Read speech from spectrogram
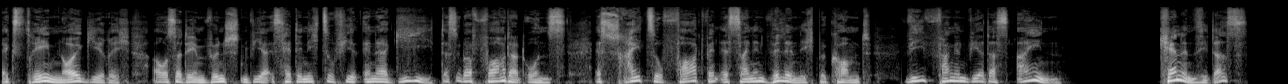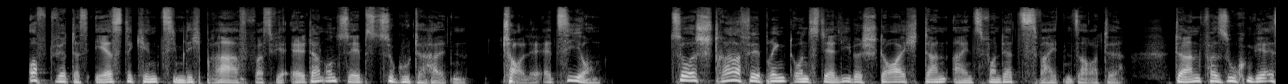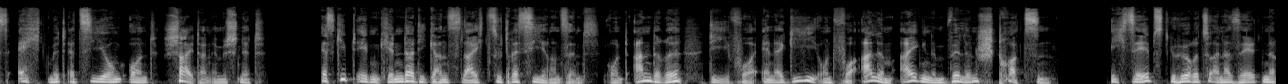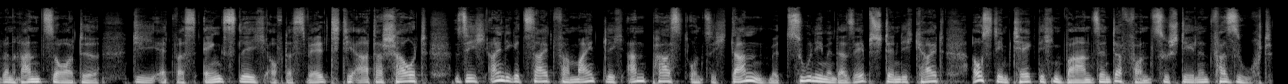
Extrem neugierig, außerdem wünschten wir, es hätte nicht so viel Energie, das überfordert uns. Es schreit sofort, wenn es seinen Willen nicht bekommt. Wie fangen wir das ein? Kennen Sie das? Oft wird das erste Kind ziemlich brav, was wir Eltern uns selbst zugute halten. Tolle Erziehung. Zur Strafe bringt uns der liebe Storch dann eins von der zweiten Sorte. Dann versuchen wir es echt mit Erziehung und scheitern im Schnitt. Es gibt eben Kinder, die ganz leicht zu dressieren sind und andere, die vor Energie und vor allem eigenem Willen strotzen. Ich selbst gehöre zu einer selteneren Randsorte, die etwas ängstlich auf das Welttheater schaut, sich einige Zeit vermeintlich anpasst und sich dann mit zunehmender Selbstständigkeit aus dem täglichen Wahnsinn davonzustehlen versucht.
